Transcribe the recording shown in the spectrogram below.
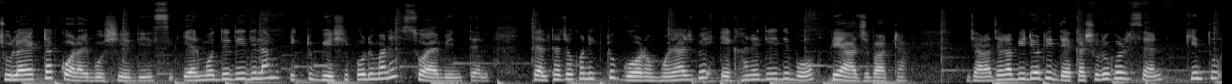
চুলায় একটা কড়াই বসিয়ে দিয়েছি। এর মধ্যে দিয়ে দিলাম একটু বেশি পরিমাণে সয়াবিন তেল। তেলটা যখন একটু গরম হয়ে আসবে, এখানে দিয়ে দিব পেঁয়াজ বাটা। যারা যারা ভিডিওটি দেখা শুরু করেছেন, কিন্তু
